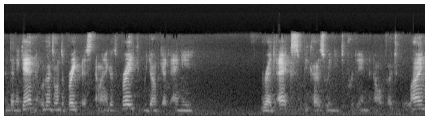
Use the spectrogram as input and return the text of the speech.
And then again, we're going to want to break this. Now when I go to break, we don't get any red X because we need to put in our vertical line.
